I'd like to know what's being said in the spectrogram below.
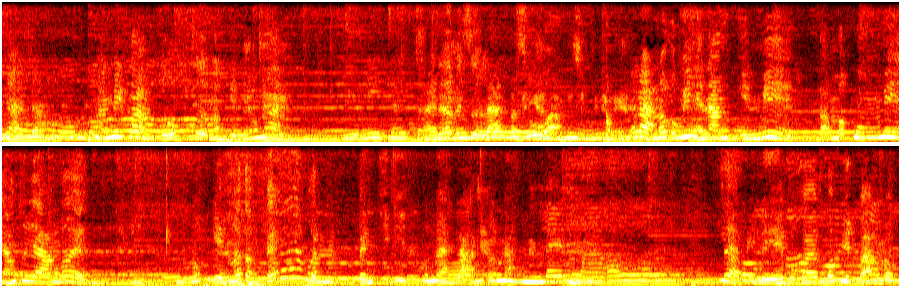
เนี่ยจ้ะมันมีความสุขซื้อมากินอยู่ห้านอยู่ในใจเสมไปอเด้อไปซื้อร้านปลาสูอะแล้วร้านเราก็มีให้นั่งกินมีตำบักหุ่งมีหยังทุกอย่างเลยลูกกินมาตั้งแต่เพิ่นเป็นกี่ดินพุ่นนะร้านเพิ่นน่ะแซ่บอีหลีบ่ค่อยบ่ผิดหวังหรอก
